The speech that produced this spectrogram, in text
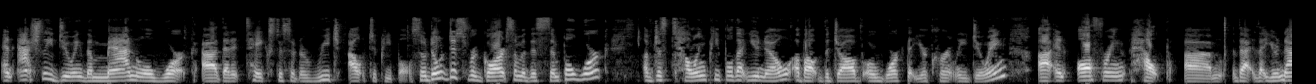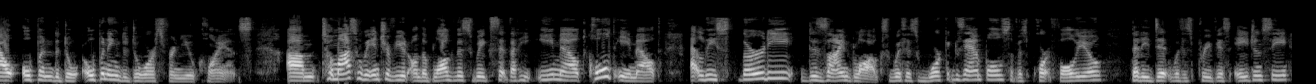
and actually doing the manual work, uh, that it takes to sort of reach out to people. So don't disregard some of this simple work of just telling people that you know about the job or work that you're currently doing, uh, and offering help, um, that, that you're now open the door, opening the doors for new clients. Um, um, Tomas, who we interviewed on the blog this week, said that he emailed, cold emailed at least 30 design blogs with his work examples of his portfolio that he did with his previous agency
